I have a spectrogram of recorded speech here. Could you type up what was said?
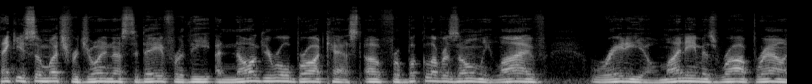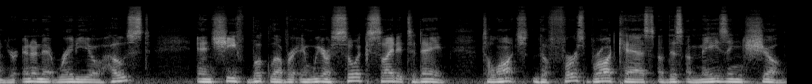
Thank you so much for joining us today for the inaugural broadcast of For Book Lovers Only Live Radio. My name is Rob Brown, your internet radio host and chief book lover, and we are so excited today to launch the first broadcast of this amazing show.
